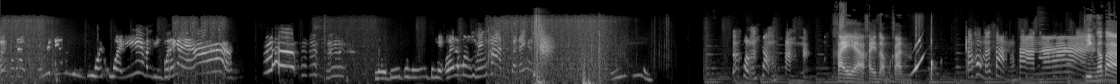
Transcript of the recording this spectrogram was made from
ฮ้ยกูได้อุ้ยมันยิงกูไอ้ขวยมันยิงกูได้ไงอะเลยดูกูมีกูมีเอ้ยแล้วมึงวิ่งผ่านกูไปได้ไงอุ้ยก็คนมันสำคัญน่ะใครอะ ใครสำคัญ ก็คนมันสำคัญน่ะจริงหรือเปล่า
